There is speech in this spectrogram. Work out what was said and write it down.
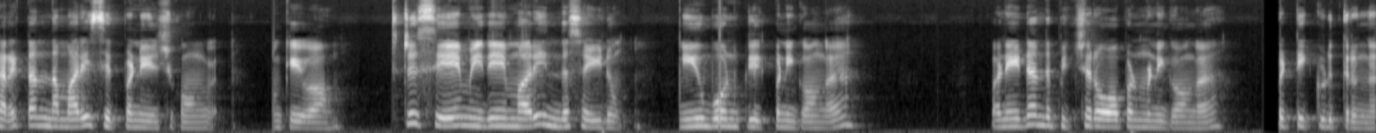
கரெக்டாக இந்த மாதிரி செட் பண்ணி வச்சுக்கோங்க. ஓகேவா நெக்ஸ்ட்டு சேம் இதே மாதிரி இந்த சைடும் நியூ போர்ன் கிளிக் பண்ணிக்கோங்க. பண்ணிவிட்டு அந்த பிக்சரை ஓப்பன் பண்ணிக்கோங்க. இப்போ டிக் கொடுத்துருங்க.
